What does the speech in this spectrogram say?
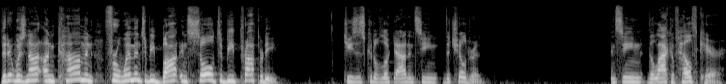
that it was not uncommon for women to be bought and sold to be property. Jesus could have looked out and seen the children and seeing the lack of health care,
